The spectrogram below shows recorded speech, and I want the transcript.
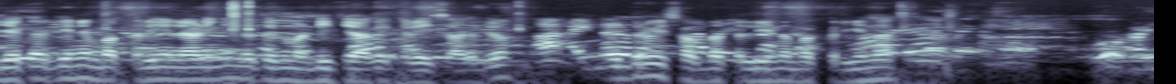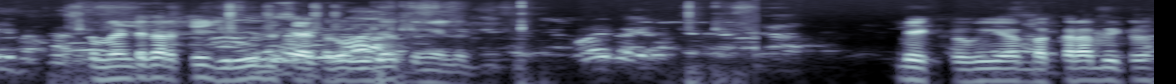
ਜੇਕਰ ਕਿਸੇ ਨੇ ਬੱਕਰੀਆਂ ਲੈਣੀਆਂ ਤਾਂ ਤੁਸੀਂ ਮੰਡੀ ਤੇ ਆ ਕੇ ਖਰੀਦ ਸਕਦੇ ਹੋ। ਇੱਧਰ ਵੀ ਸੌਦਾ ਚੱਲੀ ਜਾਂਦਾ ਬੱਕਰੀਆਂ ਦਾ। ਕਮੈਂਟ ਕਰਕੇ ਜਰੂਰ ਦੱਸਿਆ ਕਰੋ ਵੀਡੀਓ ਕਿਵੇਂ ਲੱਗੀ। ਦੇਖੋ ਵੀ ਆ ਬੱਕਰਾ ਬੀਟਲ।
